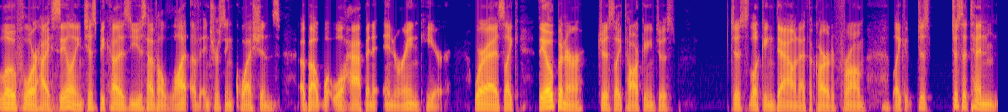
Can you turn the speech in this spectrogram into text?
low floor, high ceiling, just because you just have a lot of interesting questions about what will happen in ring here. Whereas like the opener, just like talking, just just looking down at the card from like just just a 10,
